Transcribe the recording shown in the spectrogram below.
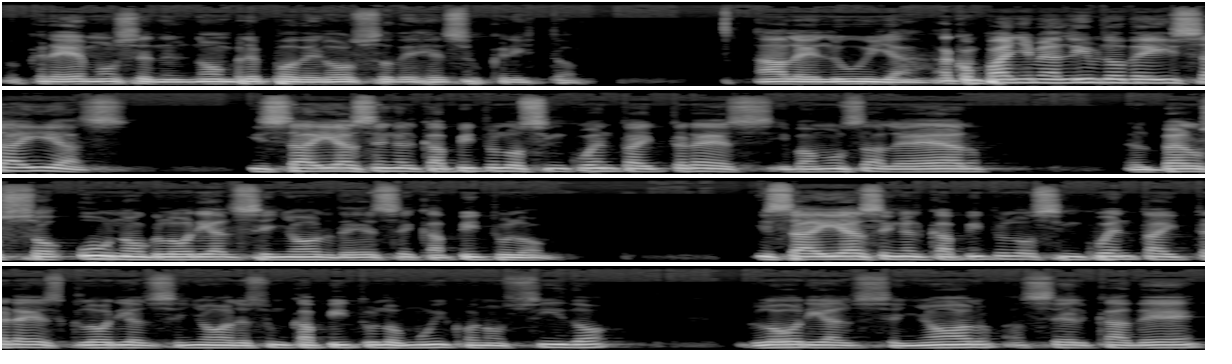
Lo creemos en el nombre poderoso de Jesucristo. Aleluya. Acompáñeme al libro de Isaías. Isaías en el capítulo 53 y vamos a leer el verso 1, gloria al Señor de ese capítulo. Isaías en el capítulo 53, gloria al Señor, es un capítulo muy conocido, gloria al Señor, acerca de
